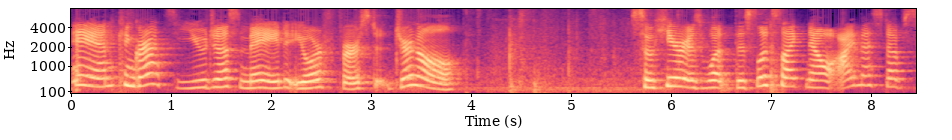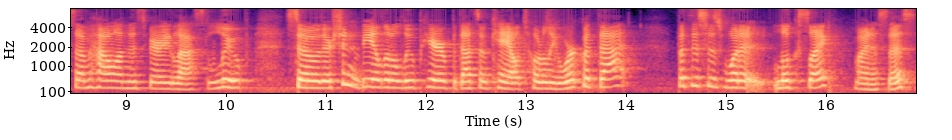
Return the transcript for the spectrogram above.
And congrats, you just made your first journal. So here is what this looks like. Now I messed up somehow on this very last loop, so there shouldn't be a little loop here, but that's okay, I'll totally work with that. But this is what it looks like, minus this.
